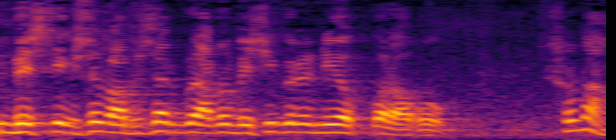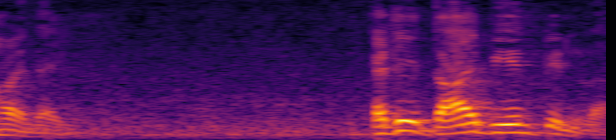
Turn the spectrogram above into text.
ইনভেস্টিগেশন অফিসারগুলো আরও বেশি করে নিয়োগ করা হোক। শোনা হয় নাই। কাজে দায় বিএনপির না মানে না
